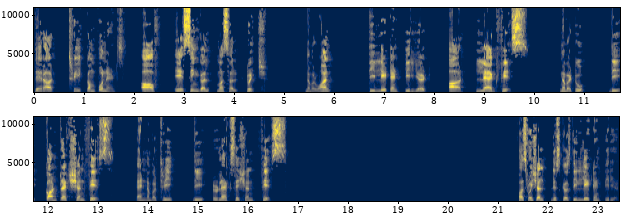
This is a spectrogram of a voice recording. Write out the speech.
There are three components of a single muscle twitch. Number one, the latent period or lag phase. Number two, the contraction phase. And number three, the relaxation phase. First, we shall discuss the latent period,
